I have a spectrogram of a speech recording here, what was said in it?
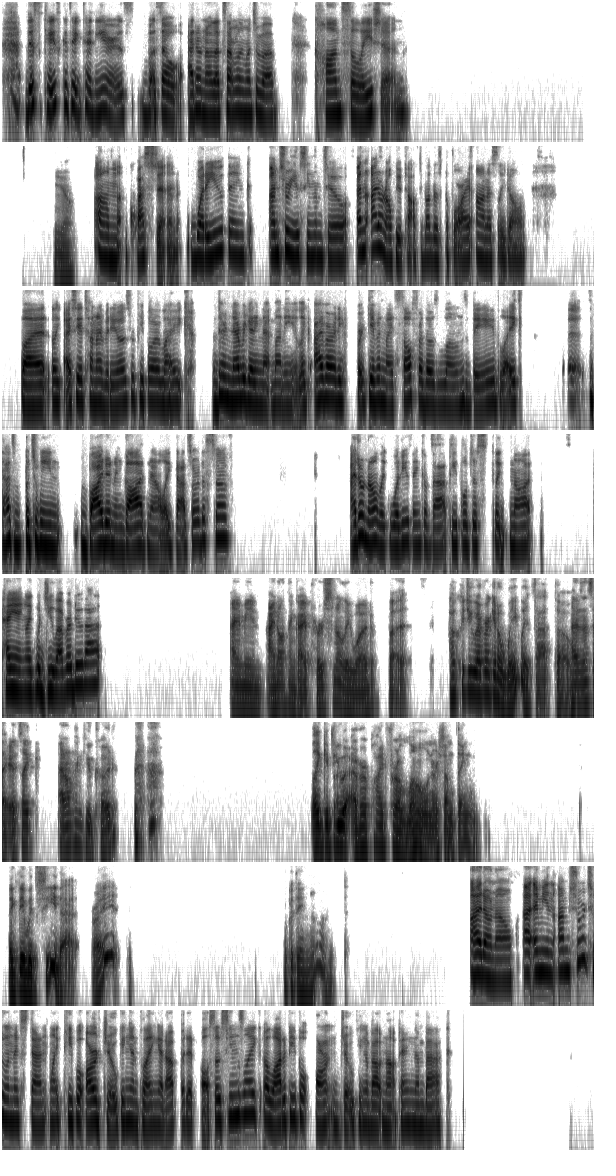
this case could take 10 years. But so I don't know, that's not really much of a consolation. Yeah. Um, question. What do you think? I'm sure you've seen them too. And I don't know if we've talked about this before. I honestly don't. But like I see a ton of videos where people are like, they're never getting that money. Like I've already forgiven myself for those loans, babe. Like uh, that's between Biden and God now, like that sort of stuff. I don't know. Like, what do you think of that? People just like not paying. Like, would you ever do that? I mean, I don't think I personally would, but How could you ever get away with that though? I was gonna say it's like I don't think you could. Like if you ever applied for a loan or something, like they would see that, right? How could they not? I don't know. I, I mean, I'm sure to an extent, like people are joking and playing it up, but it also seems like a lot of people aren't joking about not paying them back.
